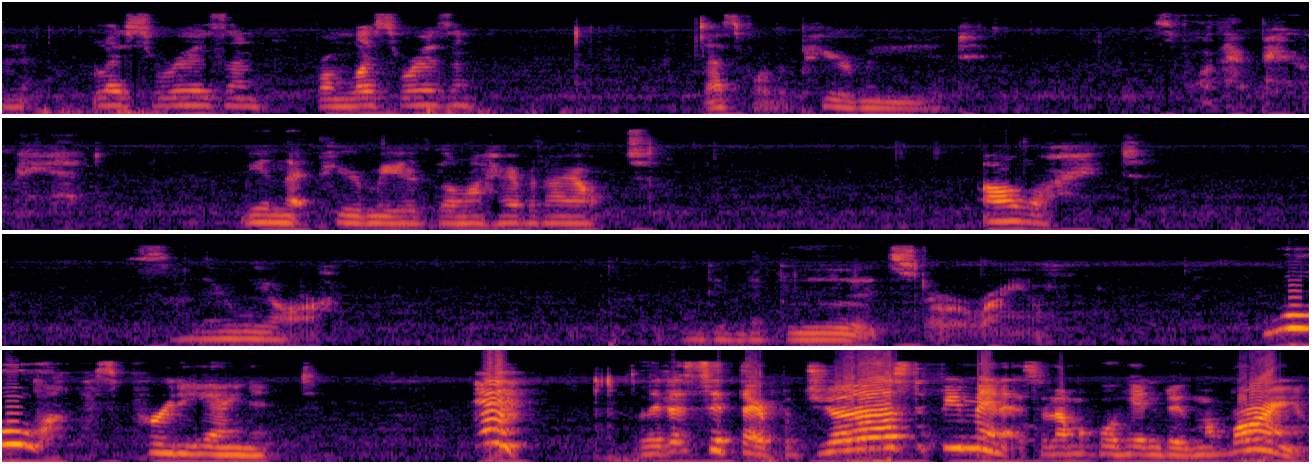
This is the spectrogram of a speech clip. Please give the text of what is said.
that Let's Resin, from Let's Resin, that's for the pyramid. It's for that pyramid. Me and that pyramid is going to have it out. Alright. So there we are. I'll give it a good stir around. Woo! That's pretty, ain't it? Mm. Let it sit there for just a few minutes and I'm going to go ahead and do my brown.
